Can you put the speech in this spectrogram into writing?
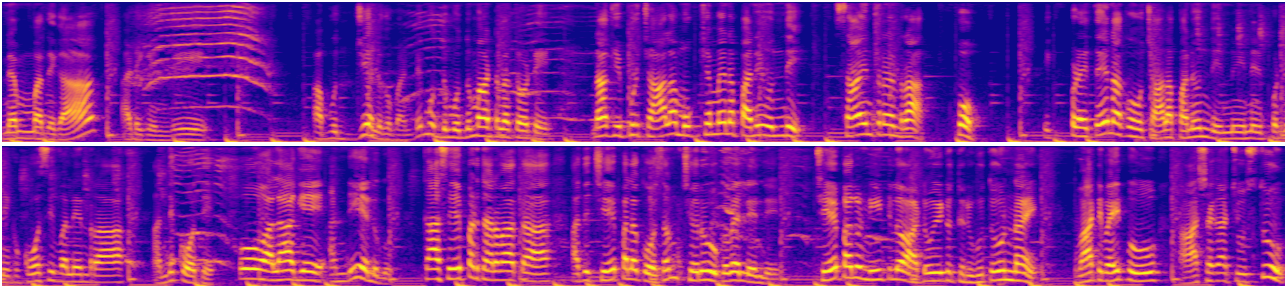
నెమ్మదిగా అడిగింది. ఆ బుజ్జి ఎలుగుబంటి ముద్దు ముద్దు మాటలతోటి నాకు ఇప్పుడు చాలా ముఖ్యమైన పని ఉంది. సాయంత్రం రా పో. ఇప్పుడైతే నాకు చాలా పని ఉంది. నేను ఇప్పుడు నీకు కోసి ఇవ్వలేను రా అంది కోతి. ఓ అలాగే అంది ఎలుగు. కాసేపటి తర్వాత అది చేపల కోసం చెరువుకు వెళ్ళింది. చేపలు నీటిలో అటు ఇటు తిరుగుతూ ఉన్నాయి. వాటి వైపు ఆశగా చూస్తూ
